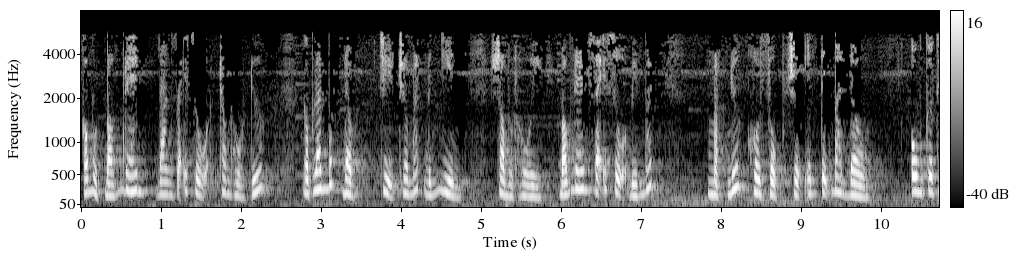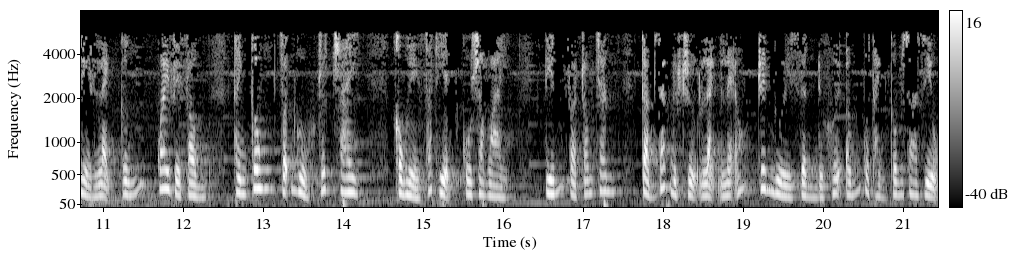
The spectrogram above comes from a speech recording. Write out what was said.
có một bóng đen đang dãy rụa trong hồ nước. Ngọc Lan bất động, chỉ cho mắt đứng nhìn. Sau một hồi, bóng đen dãy rụa biến mất, mặt nước khôi phục sự yên tĩnh ban đầu. Ôm cơ thể lạnh cứng, quay về phòng, thành công vẫn ngủ rất say, không hề phát hiện cô ra ngoài. Tiến vào trong chăn, cảm giác được sự lạnh lẽo trên người dần được hơi ấm của thành công xoa dịu.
